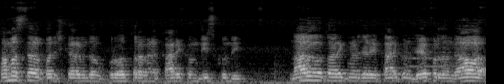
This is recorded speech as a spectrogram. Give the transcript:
సమస్యల పరిష్కారం మీద ఒక బృహత్తరమైన కార్యక్రమం తీసుకుంది. నాలుగవ తారీఖు జరిగే కార్యక్రమం జయప్రదం కావాలి?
